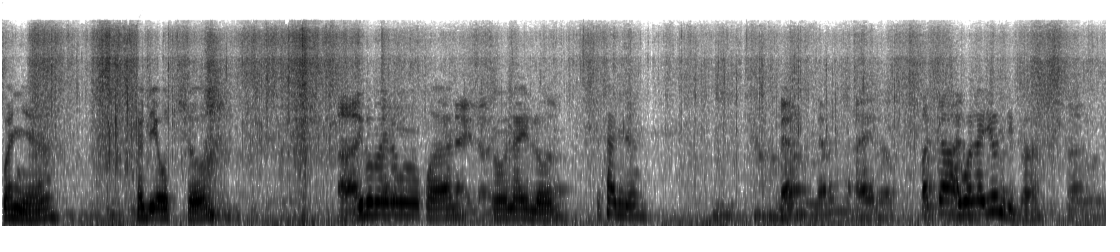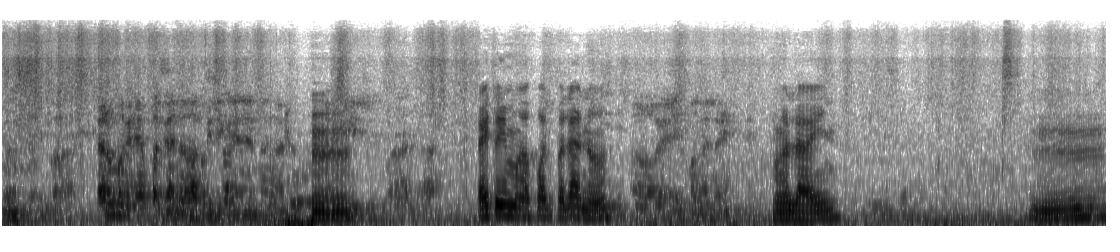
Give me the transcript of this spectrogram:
kwan niya, sa D8. Ah, Di ba mayroong kwan? Nylon. Oo, nylon. Saan yun? Meron, meron. Ay, pagka... Di wala yun, di ba? Ah. Pero maganda yung pagka nakabili ka na ng ano. Mhm. Ay, ito yung mga kwan pala, no? Oo, eh, yung mga line. Mga line. Mm.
